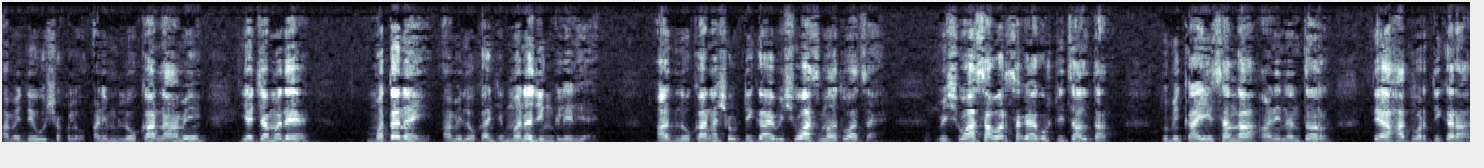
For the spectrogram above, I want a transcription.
आम्ही देऊ शकलो. आणि लोकांना आम्ही याच्यामध्ये मतं नाही आम्ही लोकांची मनं जिंकलेली आहेत आज लोकांना शेवटी काय विश्वास महत्त्वाचा आहे? विश्वासावर सगळ्या गोष्टी चालतात. तुम्ही काही सांगा आणि नंतर त्या हातवरती करा.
